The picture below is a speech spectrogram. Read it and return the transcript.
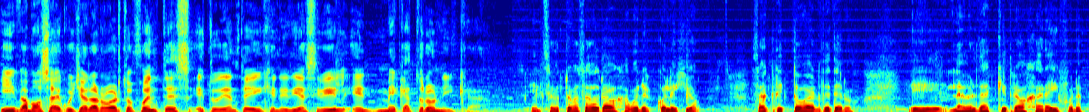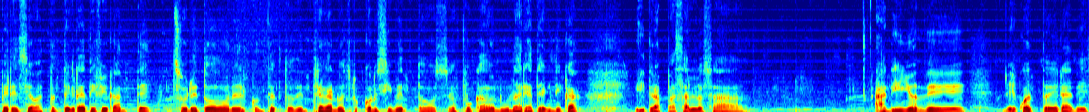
Y vamos a escuchar a Roberto Fuentes, estudiante de Ingeniería Civil en Mecatrónica. El semestre pasado trabajamos en el colegio San Cristóbal de Teno. Eh, la verdad es que trabajar ahí fue una experiencia bastante gratificante, sobre todo en el contexto de entregar nuestros conocimientos enfocados en un área técnica y traspasarlos a, a niños de, de cuánto era, de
